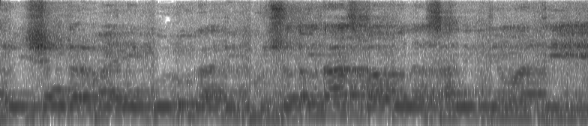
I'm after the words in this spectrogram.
હરિશંકરભાઈની ગુરુ ગાદી પુરુષોત્તમદાસ બાપુના સાનિધ્યમાંથી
